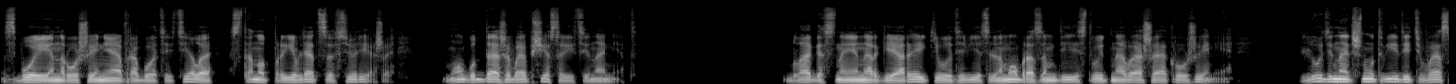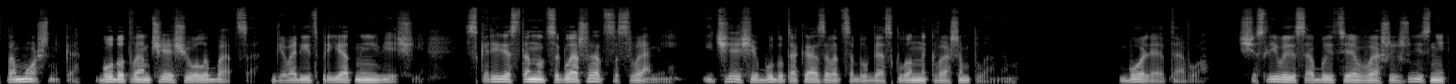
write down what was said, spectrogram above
Сбои и нарушения в работе тела станут проявляться все реже, могут даже вообще сойти на нет. Благостная энергия рейки удивительным образом действует на ваше окружение. Люди начнут видеть в вас помощника, будут вам чаще улыбаться, говорить приятные вещи, скорее станут соглашаться с вами и чаще будут оказываться благосклонны к вашим планам. Более того, счастливые события в вашей жизни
